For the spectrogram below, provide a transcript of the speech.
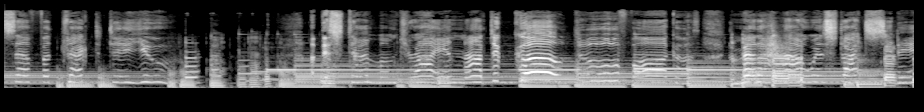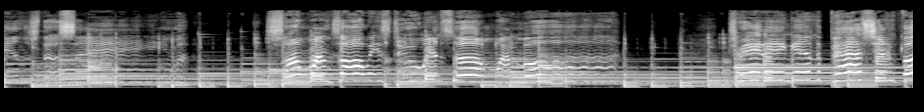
myself attracted to you. But this time I'm trying not to go too far, cause no matter how it starts, it ends the same. Someone's always doing someone more, trading in the passion for.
